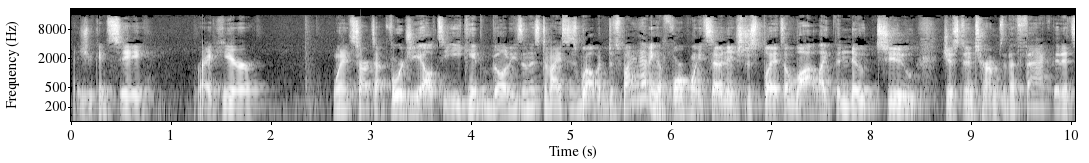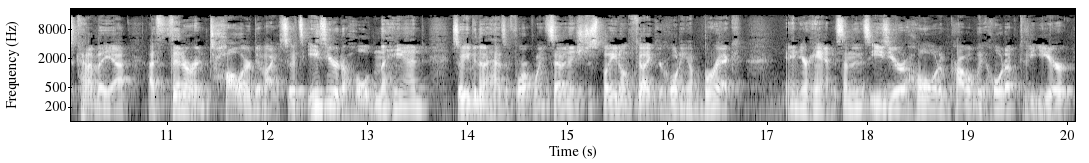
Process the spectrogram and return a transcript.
As you can see right here, when it starts up. 4G LTE capabilities on this device as well, but despite having a 4.7 inch display, it's a lot like the Note 2, just in terms of the fact that it's kind of a, uh, a thinner and taller device. So it's easier to hold in the hand. So even though it has a 4.7 inch display, you don't feel like you're holding a brick in your hand. It's something that's easier to hold and probably hold up to the ear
